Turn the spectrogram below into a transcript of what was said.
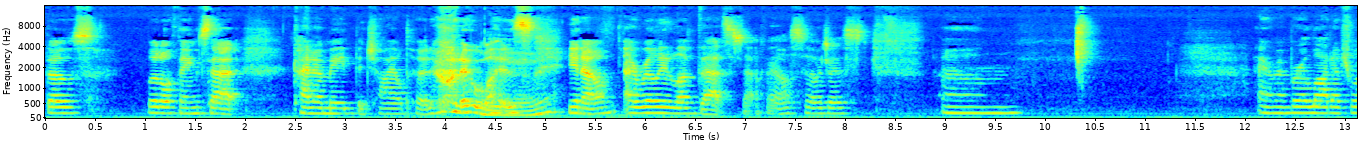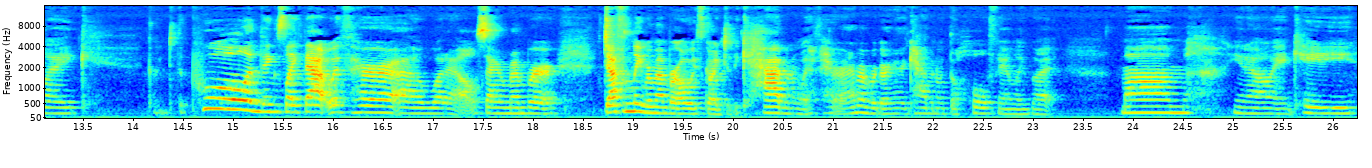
those little things that kind of made the childhood what it was Yeah. you know i really loved that stuff i also just um i remember a lot of like going to the pool and things like that with her uh, what else i remember definitely remember always going to the cabin with her i remember going to the cabin with the whole family but mom you know and katie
